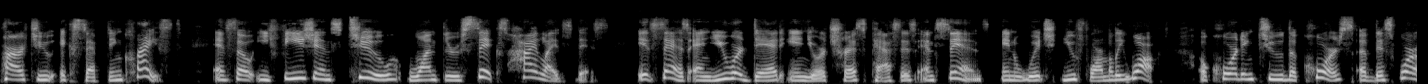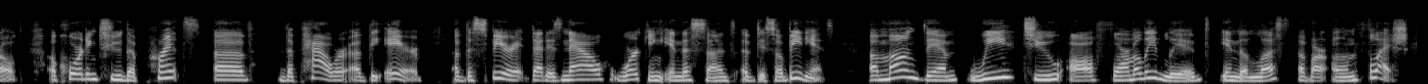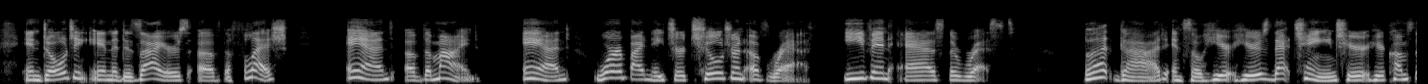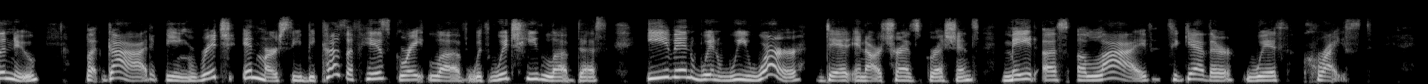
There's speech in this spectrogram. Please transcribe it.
prior to accepting Christ. And so Ephesians 2, 1 through 6 highlights this. It says, and you were dead in your trespasses and sins in which you formerly walked according to the course of this world, according to the prince of the power of the air, of the spirit that is now working in the sons of disobedience. Among them, we too all formerly lived in the lust of our own flesh, indulging in the desires of the flesh and of the mind, and were by nature children of wrath, even as the rest. But God, and so here, here's that change. Here, here comes the new. But God, being rich in mercy because of his great love with which he loved us, even when we were dead in our transgressions, made us alive together with Christ.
